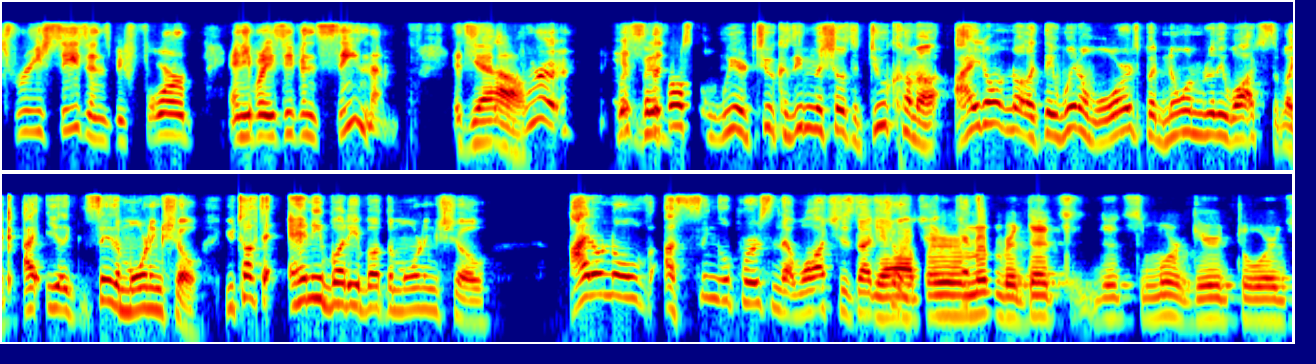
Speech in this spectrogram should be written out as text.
three seasons before anybody's even seen them. It's Yeah. we're- But, it's but the- it's also weird too, because even the shows that do come out, I don't know. Like they win awards, but no one really watches them. Like I like say the morning show. You talk to anybody about the morning show, I don't know of a single person that watches that Yeah, show. but remember that's that's more geared towards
